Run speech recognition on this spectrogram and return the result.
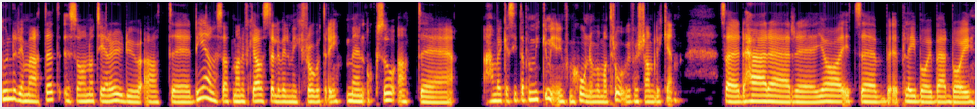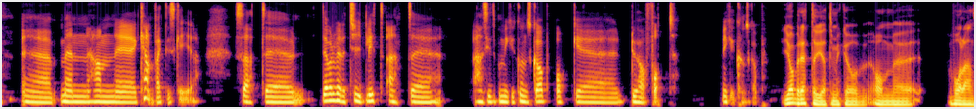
Under det mötet så noterade du att eh, dels att Manifikal ställer väldigt mycket frågor till dig, men också att eh, han verkar sitta på mycket mer information än vad man tror vid första anblicken. Så här, det här är, eh, ja, it's a playboy, bad boy, eh, men han eh, kan faktiskt grejer. Så att eh, det var väldigt tydligt att han sitter på mycket kunskap och du har fått mycket kunskap. Jag berättar ju jättemycket om, om eh, våran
